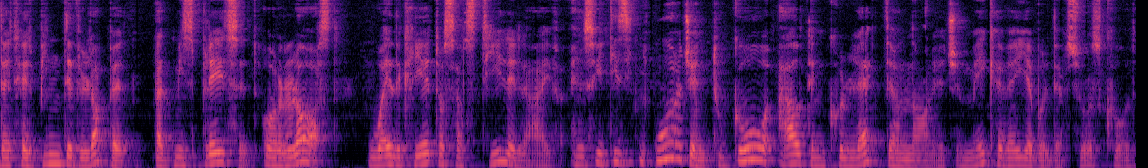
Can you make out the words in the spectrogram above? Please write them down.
that has been developed but misplaced or lost while the creators are still alive. And so it is urgent to go out and collect their knowledge and make available their source code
